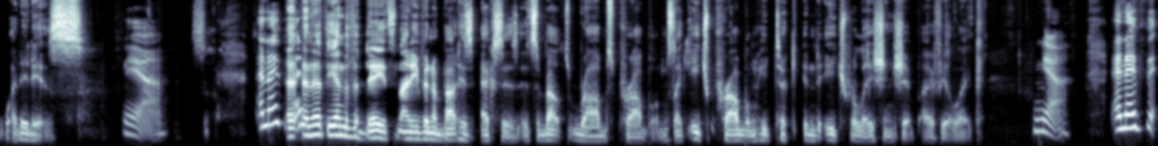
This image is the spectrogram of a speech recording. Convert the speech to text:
what it is. Yeah. So- And I, And, and at the end of the day, it's not even about his exes. It's about Rob's problems. Like each problem he took into each relationship. I feel like. yeah. And I think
